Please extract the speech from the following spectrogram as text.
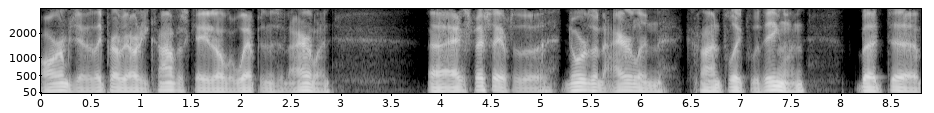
arms yet. They probably already confiscated all the weapons in Ireland, especially after the Northern Ireland conflict with England. But uh,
